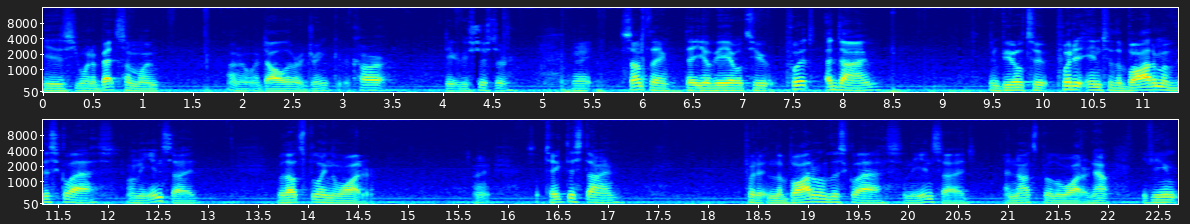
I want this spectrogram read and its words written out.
is you want to bet someone, I don't know, a dollar, a drink, a car, date with your sister, right? Something that you'll be able to put a dime and be able to put it into the bottom of this glass on the inside without spilling the water. Right? So take this dime, put it in the bottom of this glass on the inside, and not spill the water. Now, if you can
